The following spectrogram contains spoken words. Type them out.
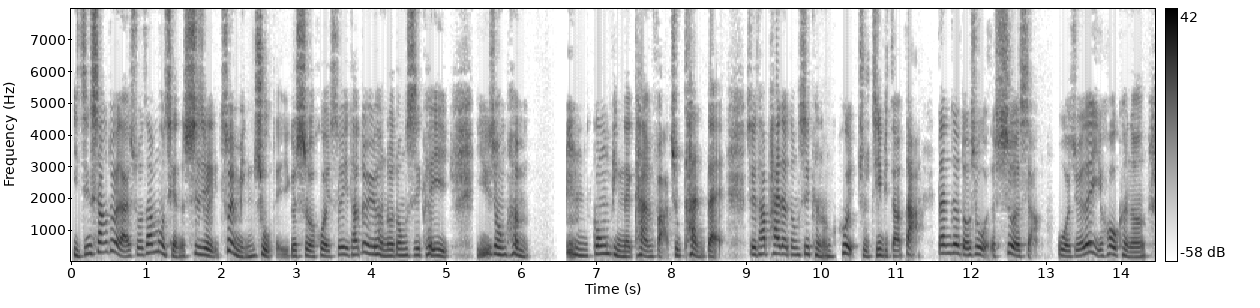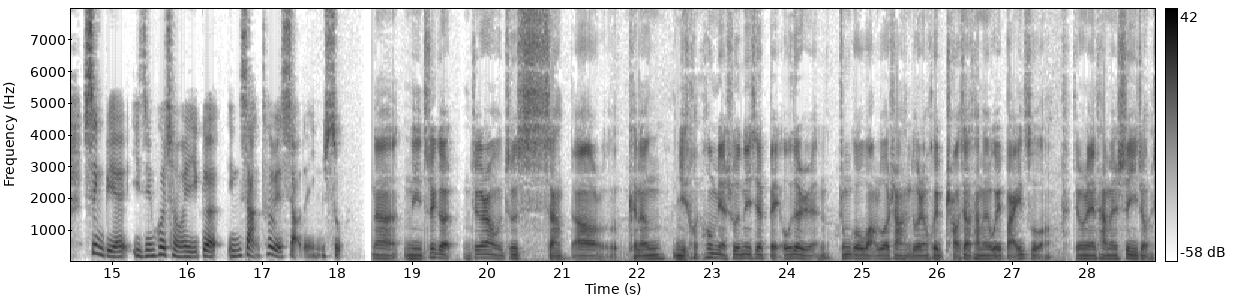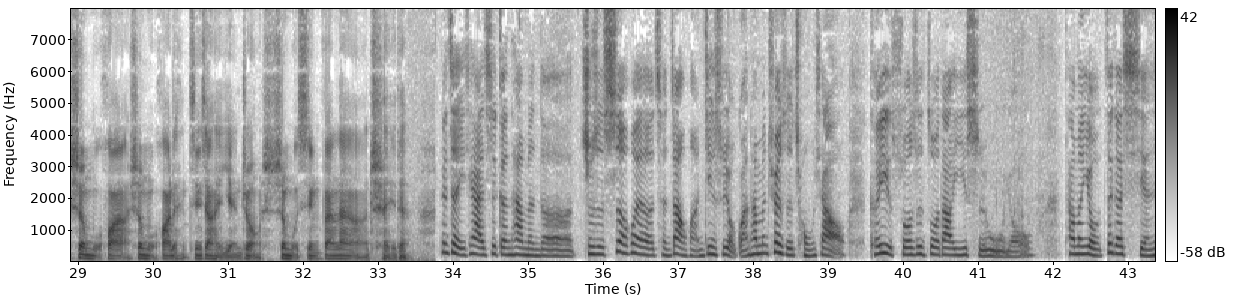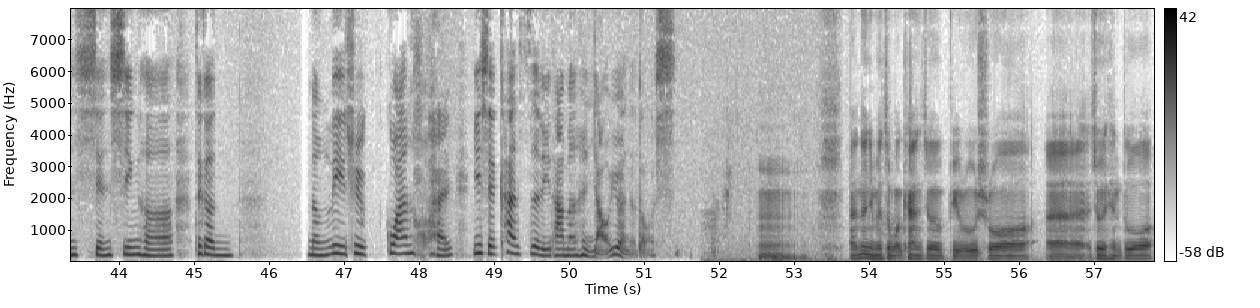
已经相对来说在目前的世界里最民主的一个社会，所以他对于很多东西可以以一种很 公平的看法去看待，所以他拍的东西可能会主题比较大，但这都是我的设想。我觉得以后可能性别已经会成为一个影响特别小的因素。那你这个，你这个让我就想到，可能你后后面说的那些北欧的人，中国网络上很多人会嘲笑他们为白左，就认为他们是一种圣母化、圣母化的很倾向很严重，圣母心泛滥啊之类的。但这一切还是跟他们的就是社会和成长环境是有关。他们确实从小可以说是做到衣食无忧，他们有这个闲闲心和这个能力去。关怀一些看似离他们很遥远的东西。嗯，啊，那你们怎么看？就比如说，呃，就很多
